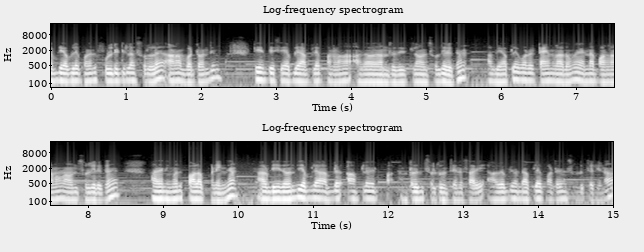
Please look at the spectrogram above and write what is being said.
எப்படி அப்ளை பண்ணுறது ஃபுல் டீட்டெயிலாக சொல்லல. ஆனால் பட் வந்து டிஎன்பிஎஸ்சி எப்படி அப்ளை பண்ணலாம். அதாவது அந்த டீட்டெயிலாக வந்து சொல்லியிருக்கேன். அப்படி அப்ளை பண்ணுற டைம் இல்லாதவங்க என்ன பண்ணலாம்னு நான் வந்து சொல்லியிருக்கேன். அதை நீங்கள் வந்து ஃபாலோ பண்ணிங்க. அப்படி இது வந்து எப்படி அப்ளை அப்ளை பண்ணுறதுன்னு சொல்லிட்டு தெரியும் சாரி அது எப்படி வந்து அப்ளை பண்ணுறதுன்னு சொல்லிட்டு தெரியலனா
